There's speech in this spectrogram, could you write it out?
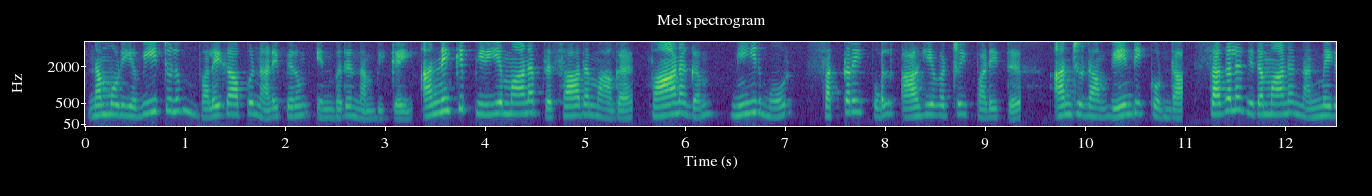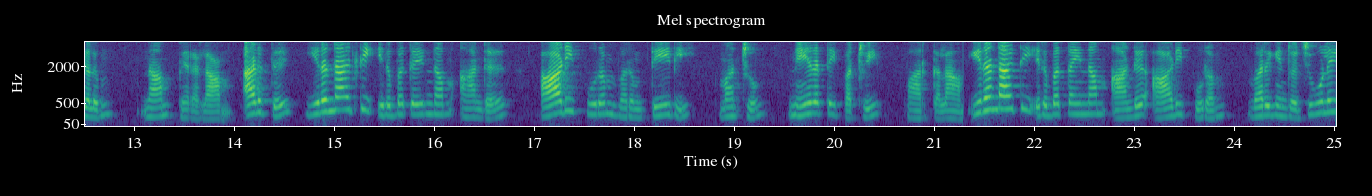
நம்முடைய வீட்டிலும் வளைகாப்பு நடைபெறும் என்பது நம்பிக்கை. அன்னைக்கு பிரியமான பிரசாதமாக பானகம் நீர்மோர் சர்க்கரை போல் ஆகியவற்றை படைத்து அன்று நாம் வேண்டிக் கொண்டால் சகல விதமான நன்மைகளும் நாம் பெறலாம். அடுத்து இரண்டாயிரத்தி இருபத்தைந்தாம் ஆண்டு ஆடிப்பூரம் வரும் தேதி மற்றும் நேரத்தை பற்றி பார்க்கலாம். இரண்டாயிரத்தி இருபத்தைந்தாம் ஆண்டு ஆடிப்பூரம் வருகின்ற ஜூலை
